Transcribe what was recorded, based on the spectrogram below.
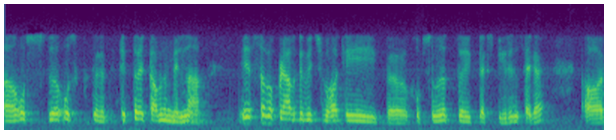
ਉਸ ਉਸ ਕਿਤੇ ਕੰਮ ਨੂੰ ਮਿਲਣਾ ਇਹ ਸਭ ਆਪਣੇ ਆਪ ਦੇ ਵਿੱਚ ਬਹੁਤ ਹੀ ਖੂਬਸੂਰਤ ਇੱਕ ਐਕਸਪੀਰੀਅੰਸ ਹੈਗਾ ਔਰ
